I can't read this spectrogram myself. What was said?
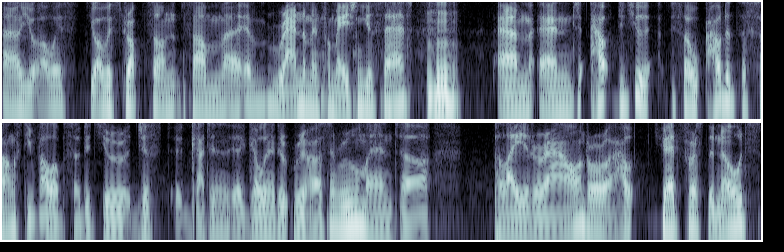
uh, you always you always dropped some some uh, random information you said. Mm-hmm. Um, and how did you? So, how did the songs develop? So, did you just uh, got in, uh, go into the rehearsal room and uh, play it around, or how you had first the notes,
